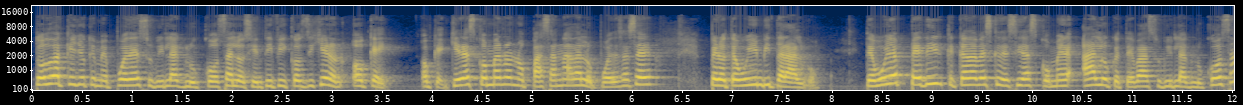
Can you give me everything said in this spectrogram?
todo aquello que me puede subir la glucosa, los científicos dijeron, ok, ok, quieres comerlo, no pasa nada, lo puedes hacer, pero te voy a invitar a algo. Te voy a pedir que cada vez que decidas comer algo que te va a subir la glucosa,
